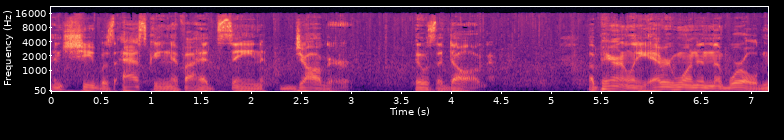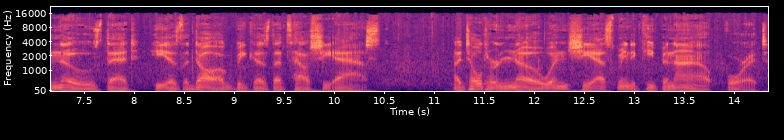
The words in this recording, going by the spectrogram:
and she was asking if I had seen Jogger. It was a dog. Apparently, everyone in the world knows that he is a dog because that's how she asked. I told her no, and she asked me to keep an eye out for it.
